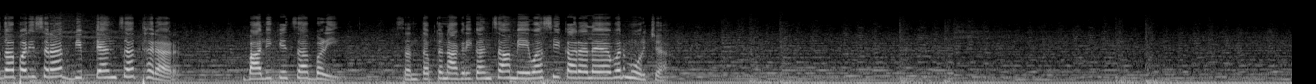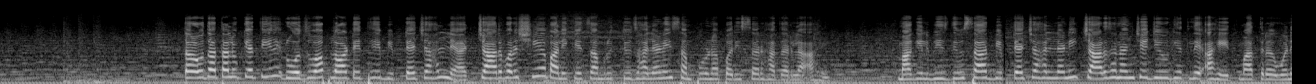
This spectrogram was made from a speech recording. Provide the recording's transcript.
तळोदा परिसरात बिबट्यांचा थरार बालिकेचा बळी संतप्त नागरिकांचा मेवासी कार्यालयावर मोर्चा. तळोदा तालुक्यातील रोजवा प्लॉट येथे बिबट्याच्या हल्ल्यात चार वर्षीय बालिकेचा मृत्यू झाल्याने संपूर्ण परिसर हादरला आहे. मागील वीस दिवसात बिबट्याच्या हल्ल्याने चार जणांचे जीव घेतले आहेत मात्र वन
